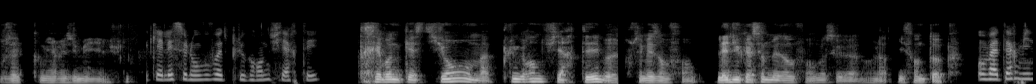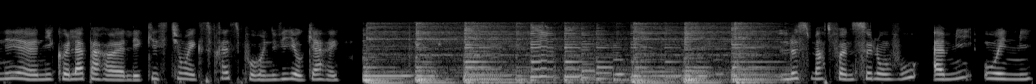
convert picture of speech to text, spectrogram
Vous avez bien résumé, Julie. Quelle est selon vous votre plus grande fierté? Très bonne question. Ma plus grande fierté, bah, c'est mes enfants. L'éducation de mes enfants, parce que voilà, ils sont top. On va terminer, Nicolas, par les questions express pour une vie au carré. Le smartphone, selon vous, ami ou ennemi?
